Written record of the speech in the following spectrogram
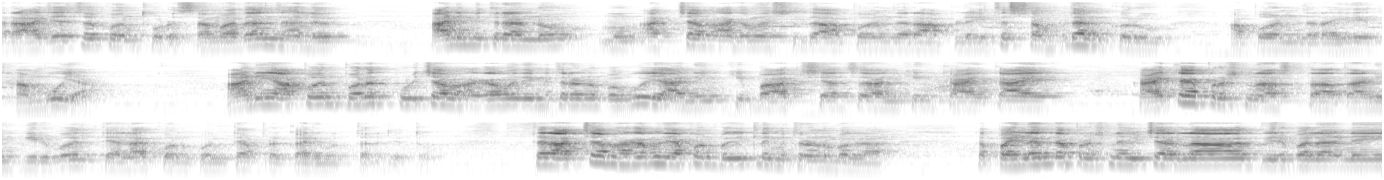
राजाचं पण थोडं समाधान झालं. आणि मित्रांनो मग आजच्या भागामध्ये सुद्धा आपण जरा आपलं इथं समाधान करू. आपण जरा इथे थांबूया. आणि आपण परत पुढच्या भागामध्ये मित्रांनो बघूया नेमकी बादशाचं आणखीन काय काय काय काय प्रश्न असतात आणि बिरबल त्याला कोणकोणत्या प्रकारे उत्तर देतो. तर आजच्या भागामध्ये आपण बघितलं मित्रांनो बघा तर पहिल्यांदा प्रश्न विचारला बिरबलाने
